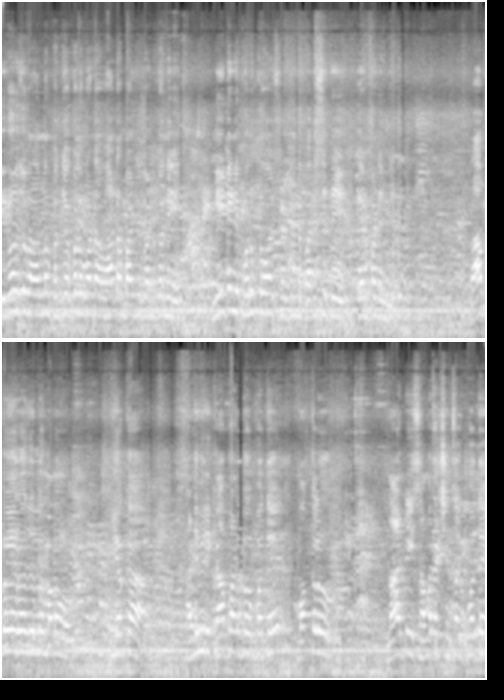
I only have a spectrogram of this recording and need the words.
ఈరోజు మనం ప్రతి ఒక్కరు కూడా వాటర్ బాటిల్ పట్టుకొని నీటిని కొనుక్కోవాల్సినటువంటి పరిస్థితి ఏర్పడింది. రాబోయే రోజుల్లో మనం ఈ యొక్క అడవిని కాపాడుకోకపోతే మొక్కలు నాటి సంరక్షించకపోతే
